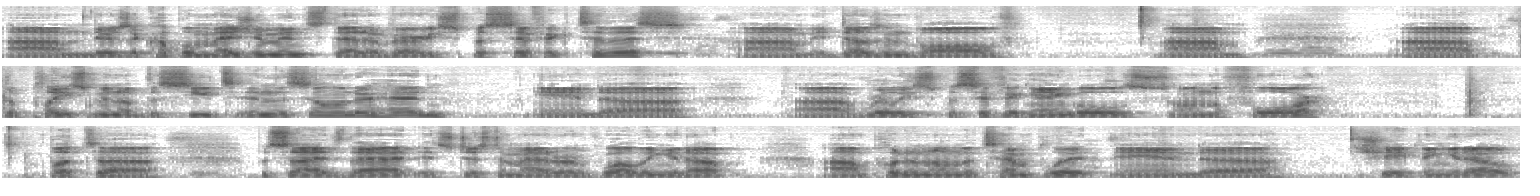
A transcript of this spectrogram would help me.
Um, there's a couple measurements that are very specific to this. Um, it does involve um, uh, the placement of the seats in the cylinder head and uh, uh, really specific angles on the floor. But uh, besides that, it's just a matter of welding it up, um, putting on the template and uh, shaping it out.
